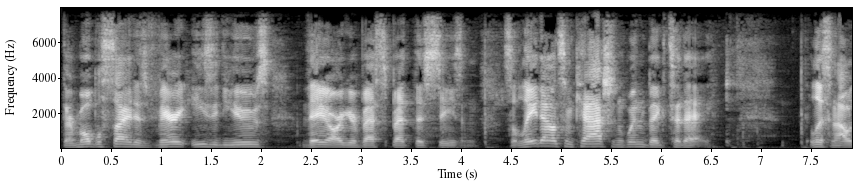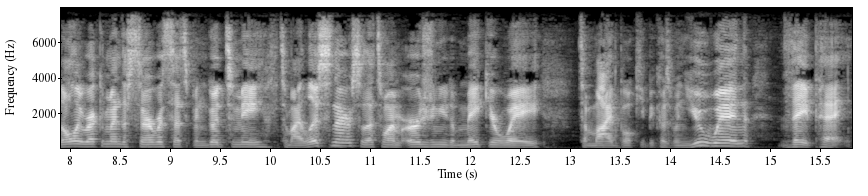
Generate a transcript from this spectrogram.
Their mobile site is very easy to use. They are your best bet this season. So lay down some cash and win big today listen, I would only recommend a service that's been good to me, to my listeners, so that's why I'm urging you to make your way to my bookie because when you win, they pay.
